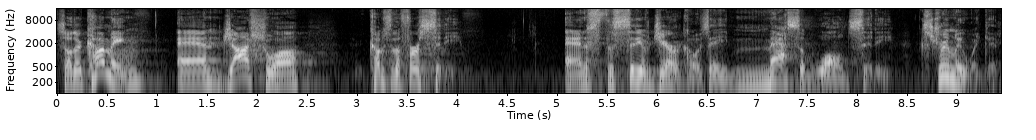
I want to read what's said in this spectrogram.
So they're coming, and Joshua comes to the first city. And it's the city of Jericho. It's a massive walled city, extremely wicked.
